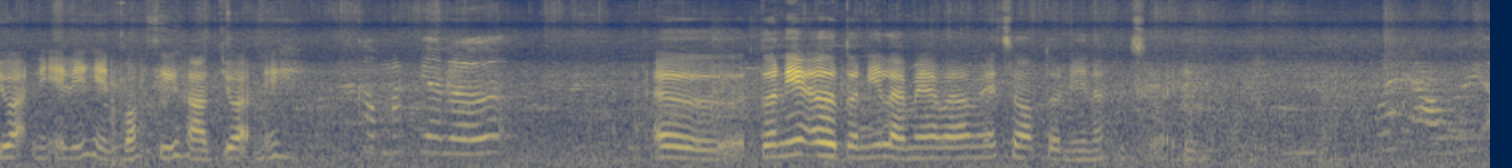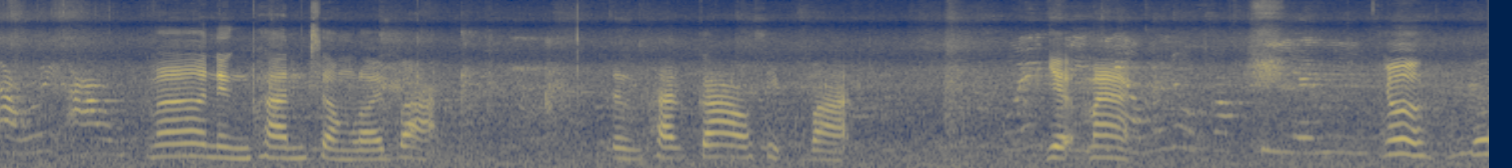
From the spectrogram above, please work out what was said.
จวะนี่เอลิเห็นบอกสีขาวจวะนี่กลับมาเจอเลย เออ ตัวนี้เออ ตัวนี้แหละแม่ว่าแม่ชอบตัวนี้นะสวยดีเอาไม่เอาไม่เอาเมื่อหนึ่งพันสองร้อยบาทหนึ่งพันเก้าสิบบาท เยอะมาก เออมู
